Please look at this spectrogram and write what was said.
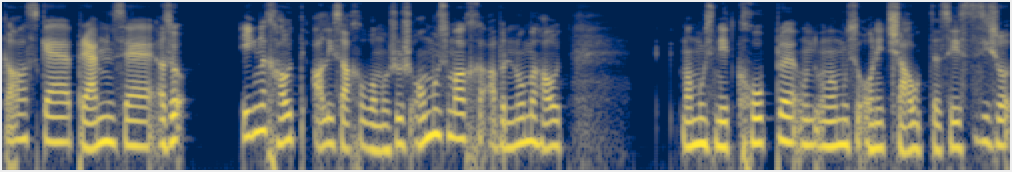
Gas geben, bremsen, also eigentlich halt alle Sachen, die man sonst auch muss machen, aber nur halt man muss nicht koppeln und man muss auch nicht schalten. Das heisst, das sind schon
